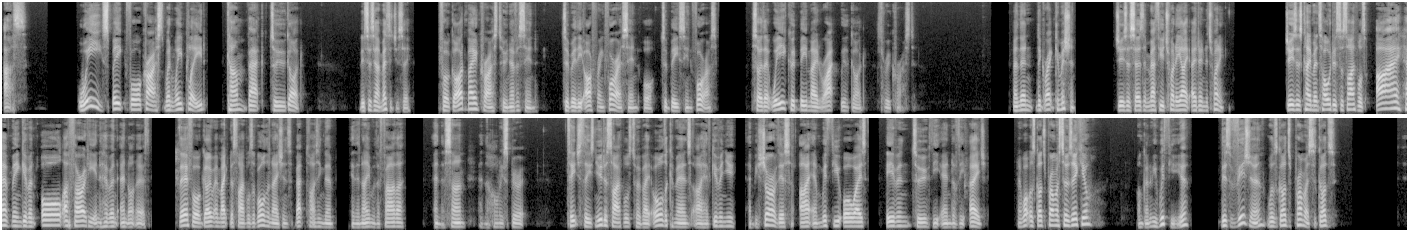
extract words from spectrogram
Us. We speak for Christ when we plead, come back to God. This is our message, you see. For God made Christ, who never sinned, to be the offering for our sin, or to be sin for us, so that we could be made right with God through Christ. And then the Great Commission. Jesus says in Matthew 28 18 to 20. Jesus came and told his disciples, I have been given all authority in heaven and on earth. Therefore, go and make disciples of all the nations, baptizing them in the name of the Father and the Son and the Holy Spirit. Teach these new disciples to obey all the commands I have given you, and be sure of this I am with you always, even to the end of the age. Now, what was God's promise to Ezekiel? I'm going to be with you, yeah? This vision was God's promise, God's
